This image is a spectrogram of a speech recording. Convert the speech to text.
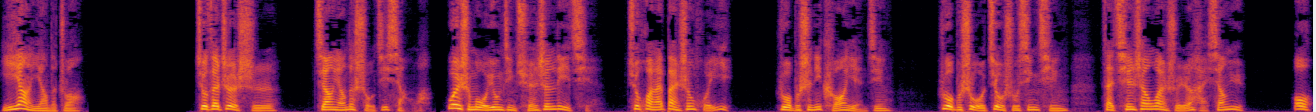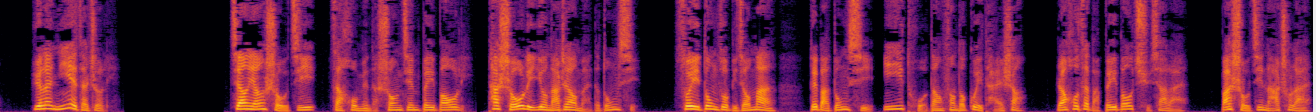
一样一样的装。就在这时，江阳的手机响了。为什么我用尽全身力气，却换来半生回忆？若不是你渴望眼睛，若不是我救赎心情，在千山万水人海相遇。哦，原来你也在这里。江阳手机在后面的双肩背包里，他手里又拿着要买的东西，所以动作比较慢，得把东西一一妥当放到柜台上，然后再把背包取下来，把手机拿出来。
